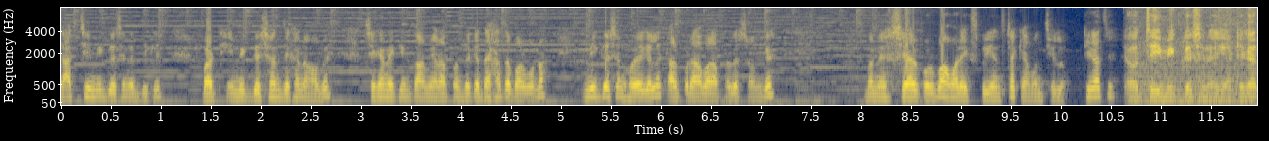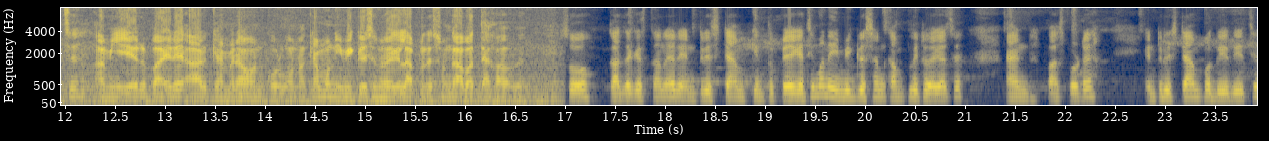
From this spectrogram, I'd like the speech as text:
যাচ্ছি ইমিগ্রেশনের দিকে বাট ইমিগ্রেশন যেখানে হবে সেখানে কিন্তু আমি আর আপনাদেরকে দেখাতে পারব না। ইমিগ্রেশন হয়ে গেলে তারপরে আবার আপনাদের সঙ্গে মানে শেয়ার করব আমার এক্সপিরিয়েন্সটা কেমন ছিল। ঠিক আছে? এটা হচ্ছে ইমিগ্রেশন এরিয়া ঠিক আছে? আমি এর বাইরে আর ক্যামেরা অন করব না। কেমন ইমিগ্রেশন হয়ে গেলে আপনাদের সঙ্গে আবার দেখা হবে। সো কাজাকিস্তানের এন্ট্রি স্ট্যাম্প কিন্তু পেয়ে গেছি মানে ইমিগ্রেশন কমপ্লিট হয়ে গেছে অ্যান্ড পাসপোর্টে এন্ট্রি স্ট্যাম্পও দিয়ে দিয়েছে।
